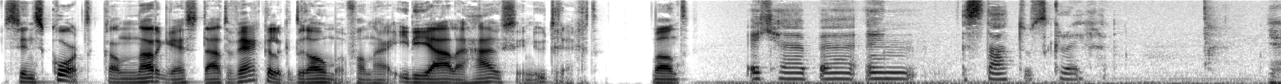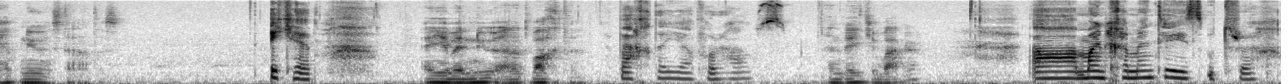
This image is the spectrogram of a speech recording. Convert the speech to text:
Sinds kort kan Narges daadwerkelijk dromen van haar ideale huis in Utrecht. Want Ik heb eh, een status gekregen. Je hebt nu een status. Ik heb En je bent nu aan het wachten. wachten ja, voor huis. En weet je waar? Ah, mijn gemeente is Utrecht.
